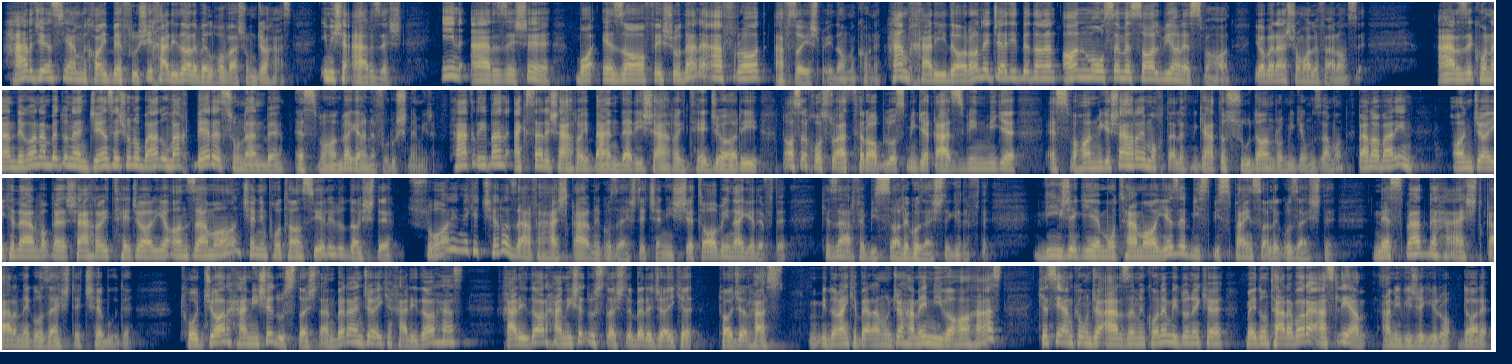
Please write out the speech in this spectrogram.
هر جنسی هم می‌خوای بفروشی خریدار بالقوهش اونجا هست. این میشه ارزش. این ارزشه با اضافه شدن افراد افزایش پیدا می‌کنه. هم خریداران جدید بدانن آن موسم سال بیان اصفهان یا برن شمال فرانسه. عرضه کنندگان هم بدونن جنسشون رو باید اون وقت برسونن به اصفهان وگرنه فروش نمیره. تقریبا اکثر شهرهای بندری شهرهای تجاری ناصر خسرو از ترابلس میگه قزوین میگه اصفهان میگه شهرهای مختلف میگه حتی سودان رو میگه اون زمان. بنابراین آنجایی که در واقع شهرهای تجاری آن زمان چنین پتانسیلی رو داشته. سوال اینه که چرا ظرف هشت قرن گذشته چنین شتابی نگرفته که ظرف 20 سال گذشته گرفته؟ ویژگی متمایز 20 25 سال گذشته نسبت به هشت قرن گذشته چه بوده؟ تجار همیشه دوست داشتن برن جایی که خریدار هست. خریدار همیشه دوست داشته بره جایی که تاجر هست. می‌دونن که برن اونجا همه میوه ها هست. کسی هم که اونجا عرضه می‌کنه می‌دونه که میدون تربار اصلی هم همین ویژگی رو داره.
